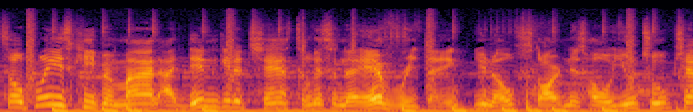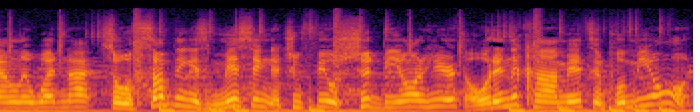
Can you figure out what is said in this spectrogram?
so please keep in mind I didn't get a chance to listen to everything, you know, starting this whole YouTube channel and whatnot. So if something is missing that you feel should be on here, throw it in the comments and put me on.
